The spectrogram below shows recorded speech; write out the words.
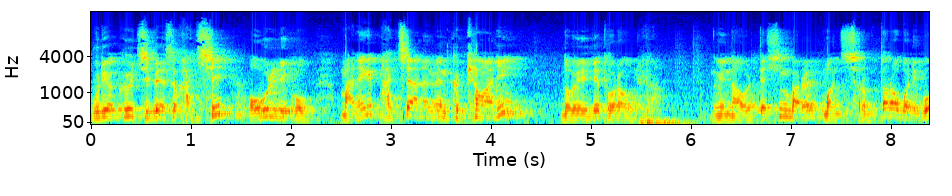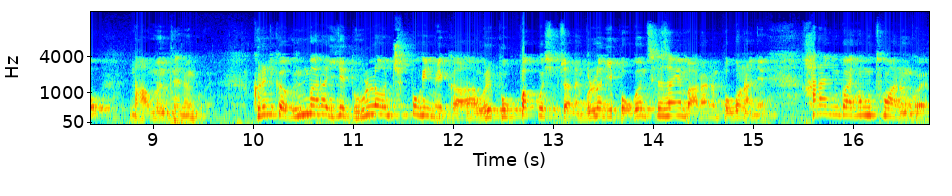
우리가 그 집에서 같이 어울리고 만약에 받지 않으면 그 평안이 너에게 돌아오리라. 너희 나올 때 신발을 먼지처럼 떨어버리고 나오면 되는 거예요. 그러니까 얼마나 이게 놀라운 축복입니까? 우리 복 받고 싶잖아요. 물론 이 복은 세상에 말하는 복은 아니에요. 하나님과 형통하는 거예요.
